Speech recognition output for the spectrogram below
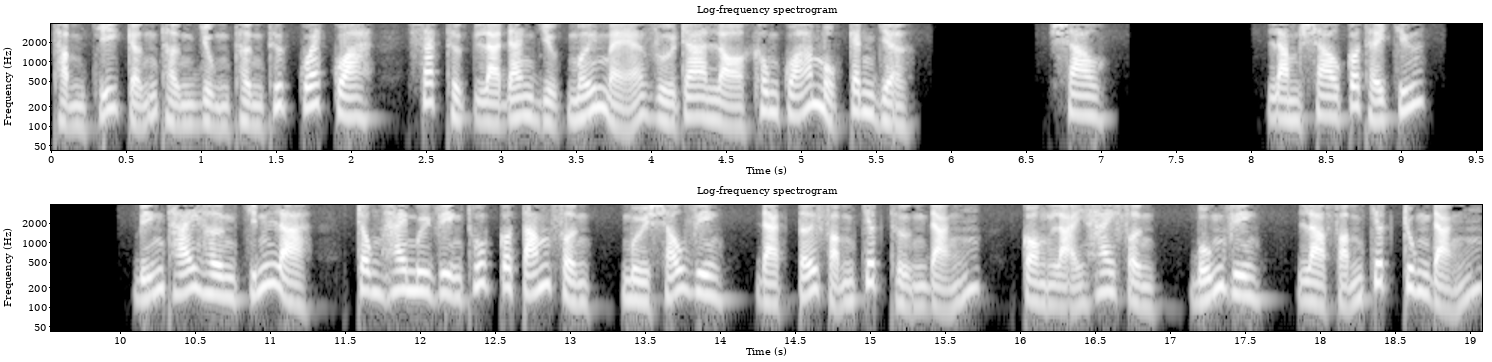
thậm chí cẩn thận dùng thần thức quét qua, xác thực là đang dược mới mẻ vừa ra lò không quá một canh giờ. Sao? Làm sao có thể chứ? Biến thái hơn chính là, trong 20 viên thuốc có 8 phần, 16 viên, đạt tới phẩm chất thượng đẳng, còn lại 2 phần, 4 viên, là phẩm chất trung đẳng.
